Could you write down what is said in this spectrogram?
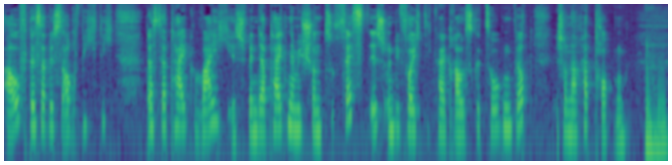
auf. Deshalb ist es auch wichtig, dass der Teig weich ist. Wenn der Teig nämlich schon zu fest ist und die Feuchtigkeit rausgezogen wird, ist er nachher trocken. Mhm.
